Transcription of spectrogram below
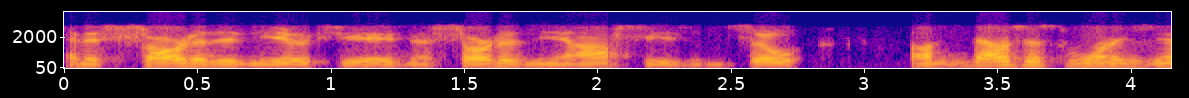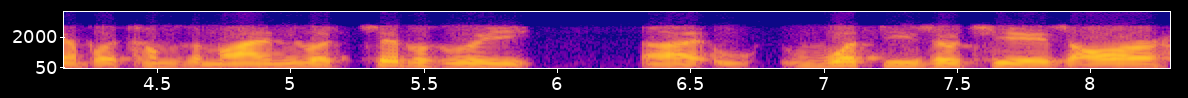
And it started in the OTAs and it started in the off season. So um, that was just one example that comes to mind. I mean, look, typically uh, what these OTAs are,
